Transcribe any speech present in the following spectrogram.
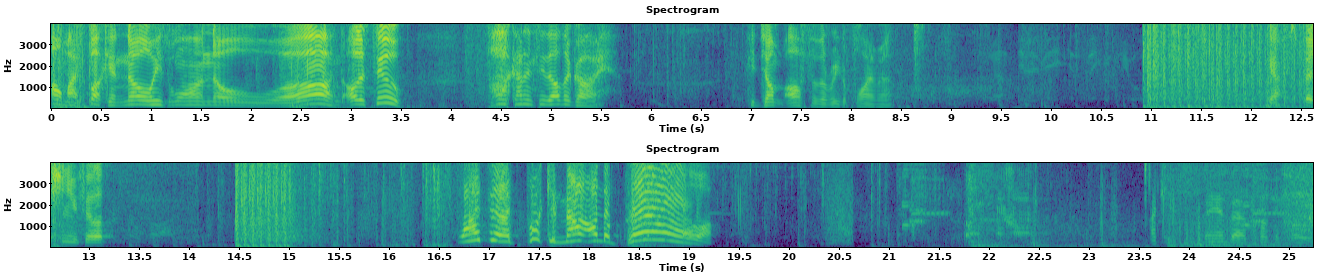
Oh my fucking no! He's one. No. Oh, oh, there's two. Fuck! I didn't see the other guy. He jumped off to the redeployment. Yeah, he's pushing you, Philip. Why did I fucking mount on the barrel? I can't stand that fucking hose.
